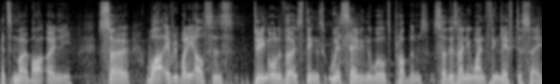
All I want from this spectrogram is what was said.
it's mobile only. So, while everybody else is doing all of those things, we're saving the world's problems. So there's only one thing left to say.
